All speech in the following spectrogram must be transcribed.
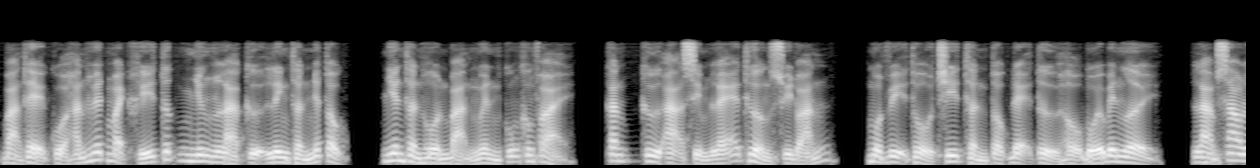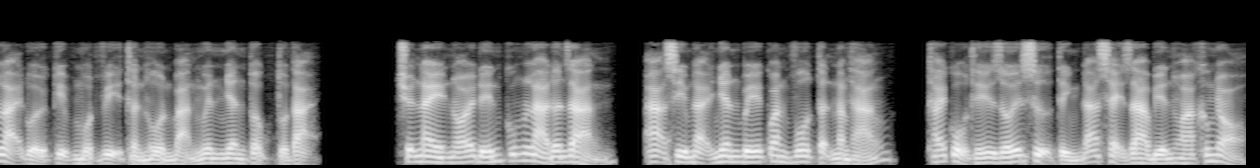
bản thể của hắn huyết mạch khí tức nhưng là cự linh thần nhất tộc, nhưng thần hồn bản nguyên cũng không phải căn cứ ạ à xỉm lẽ thường suy đoán, một vị thổ chi thần tộc đệ tử hậu bối bên người, làm sao lại đổi kịp một vị thần hồn bản nguyên nhân tộc tồn tại? Chuyện này nói đến cũng là đơn giản, ạ à xỉm đại nhân bế quan vô tận năm tháng, thái cổ thế giới sự tình đã xảy ra biến hóa không nhỏ,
